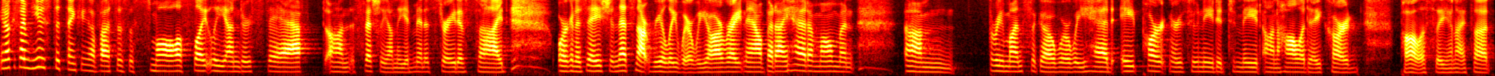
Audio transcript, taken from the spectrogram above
you know because I'm used to thinking of us as a small, slightly understaffed, on especially on the administrative side, organization. That's not really where we are right now. But I had a moment. Um, Three months ago, where we had eight partners who needed to meet on a holiday card policy, and I thought,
